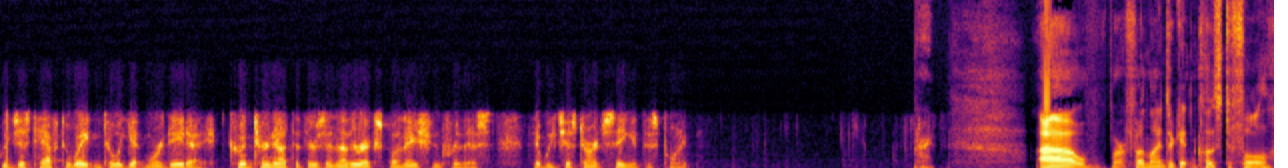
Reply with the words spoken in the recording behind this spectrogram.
we just have to wait until we get more data. It could turn out that there's another explanation for this that we just aren't seeing at this point. All right. Uh, our phone lines are getting close to full.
